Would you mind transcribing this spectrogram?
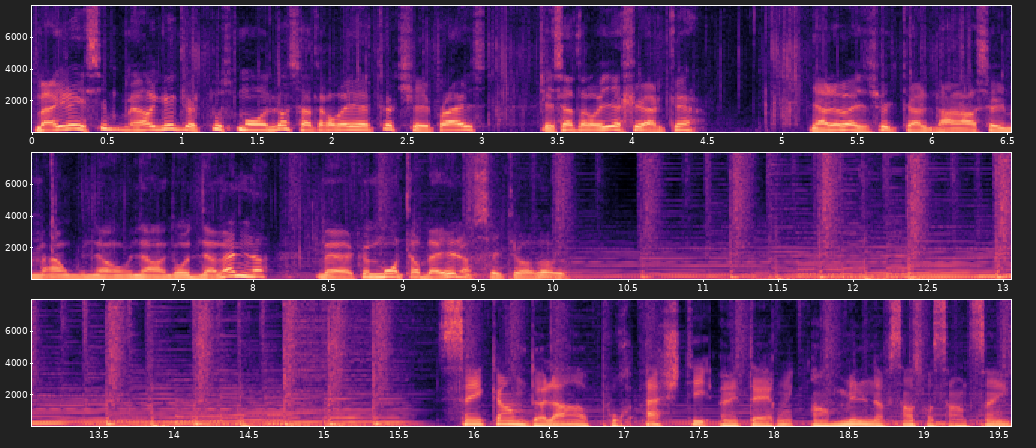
Malgré, ici, malgré que tout ce monde-là, ça travaillait tout chez Price et ça travaillait chez Alcan. Il y en avait, c'est sûr, que dans l'enseignement ou dans d'autres domaines, là, mais tout le monde travaillait dans ce secteur-là. là. « 50 dollars pour acheter un terrain en 1965.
